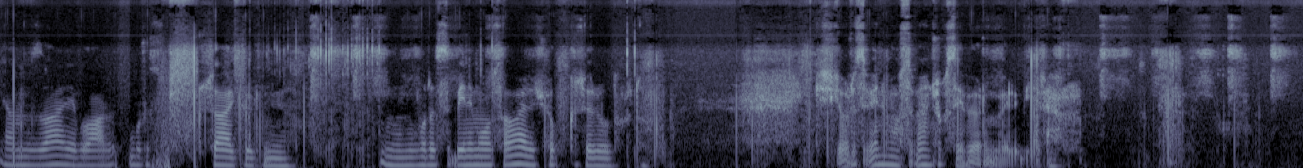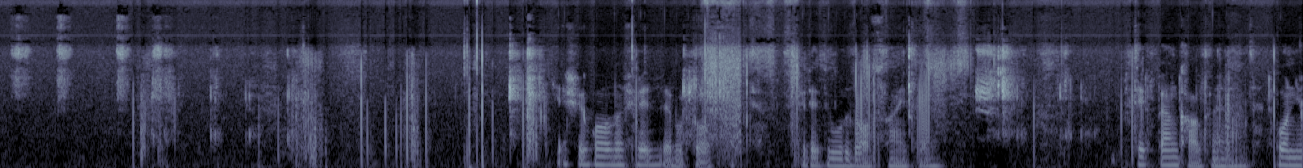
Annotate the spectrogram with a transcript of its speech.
Yalnız var ya bu ar- burası güzel görünüyor. Burası benim olsa var ya çok güzel olurdu. Keşke orası benim olsa ben çok seviyorum böyle bir yeri. Keşke Golden Freddy de burada olsaydı. Freddy burada olsaydı. Bir tek ben kaldım herhalde. Bonnie,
